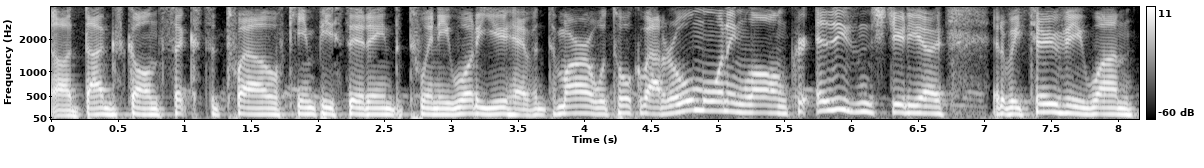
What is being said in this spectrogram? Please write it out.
Uh, Doug's gone six to twelve. Kempy's thirteen to twenty. What do you have? And tomorrow we'll talk about it all morning long. Izzy's in the studio. It'll be two v one.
